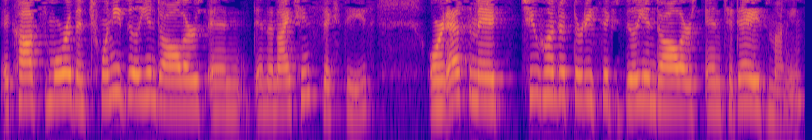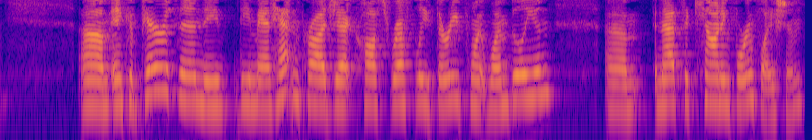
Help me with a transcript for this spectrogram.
It cost more than $20 billion in, in the 1960s, or an estimated $236 billion in today's money. Um, in comparison, the, the Manhattan Project cost roughly 30.1 billion, um, and that's accounting for inflation.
